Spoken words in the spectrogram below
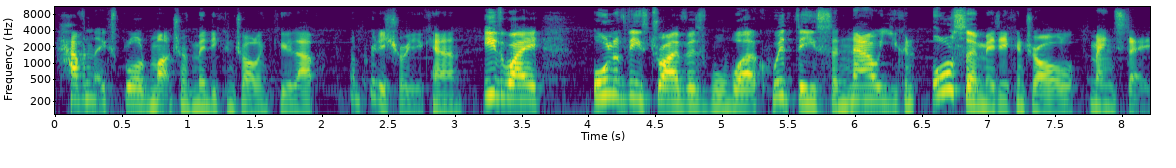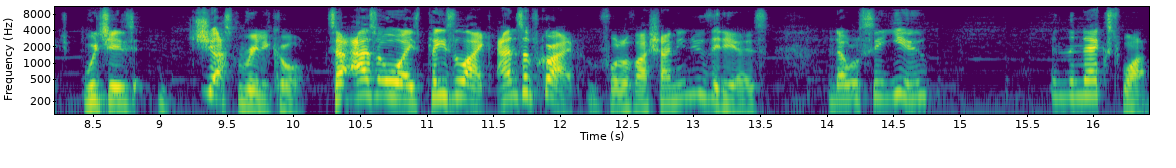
Haven't explored much of MIDI control in QLab. I'm pretty sure you can. Either way, all of these drivers will work with these, so now you can also MIDI control Mainstage, which is just really cool. So as always, please like and subscribe for all of our shiny new videos, and I will see you in the next one.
